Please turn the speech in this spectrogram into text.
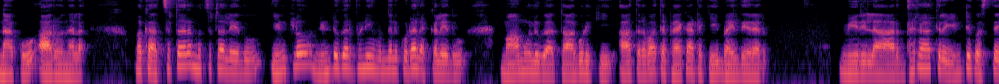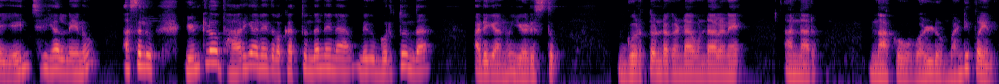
నాకు ఆరో నెల. ఒక అచ్చటాల ముచ్చట లేదు. ఇంట్లో నిండు గర్భిణి ఉందని కూడా లెక్కలేదు. మామూలుగా తాగుడికి ఆ తర్వాత పేకాటకి బయలుదేరారు. మీరిలా అర్ధరాత్రి ఇంటికి వస్తే ఏం చేయాలి నేను? అసలు ఇంట్లో భార్య అనేది ఒక కత్తుందని నేను మీకు గుర్తుందా? అడిగాను ఏడుస్తూ. గుర్తుండకుండా ఉండాలనే అన్నారు. నాకు ఒళ్ళు మండిపోయింది.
